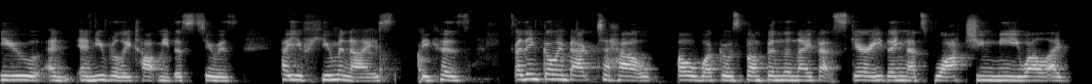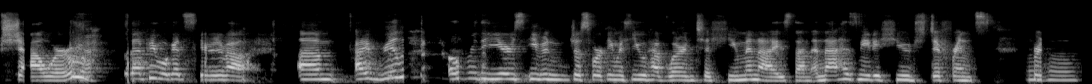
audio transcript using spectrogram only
you, and, and you really taught me this too, is how you've humanized because I think going back to how, oh, what goes bump in the night, that scary thing that's watching me while I shower yeah. that people get scared about. Um, I really, over the years, even just working with you, have learned to humanize them. And that has made a huge difference for mm-hmm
